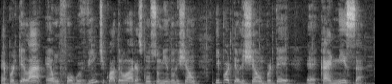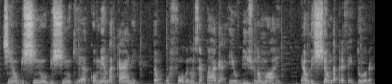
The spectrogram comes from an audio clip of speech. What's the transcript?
É porque lá é um fogo 24 horas consumindo o lixão, e por ter lixão, por ter é, carniça, tinha o bichinho, o bichinho que ia comendo a carne. Então, o fogo não se apaga e o bicho não morre. É o lixão da prefeitura.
